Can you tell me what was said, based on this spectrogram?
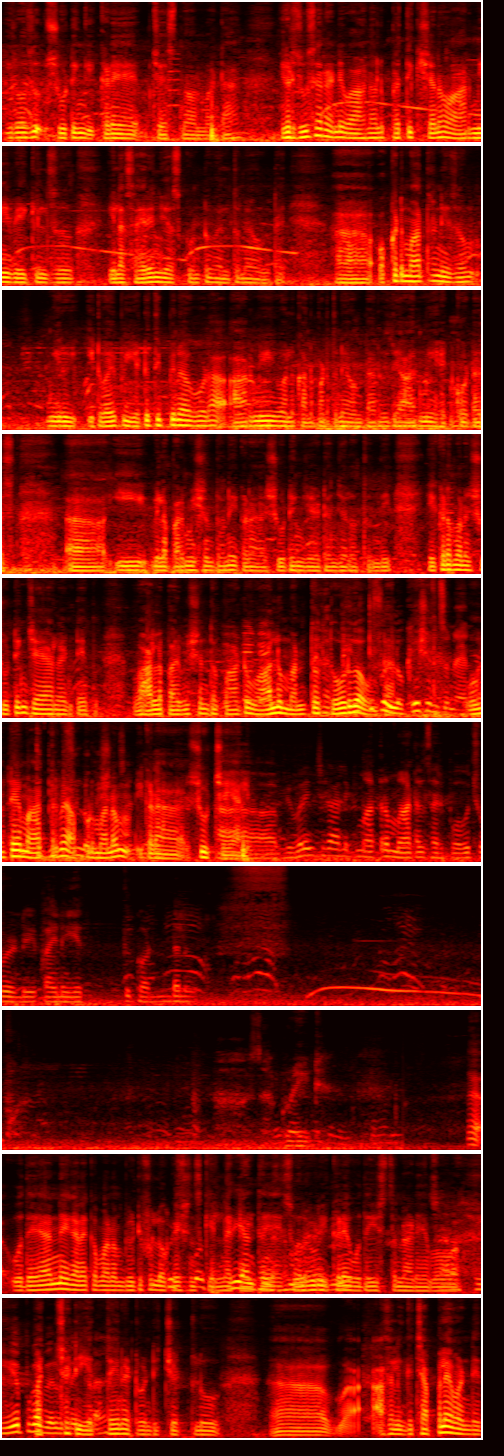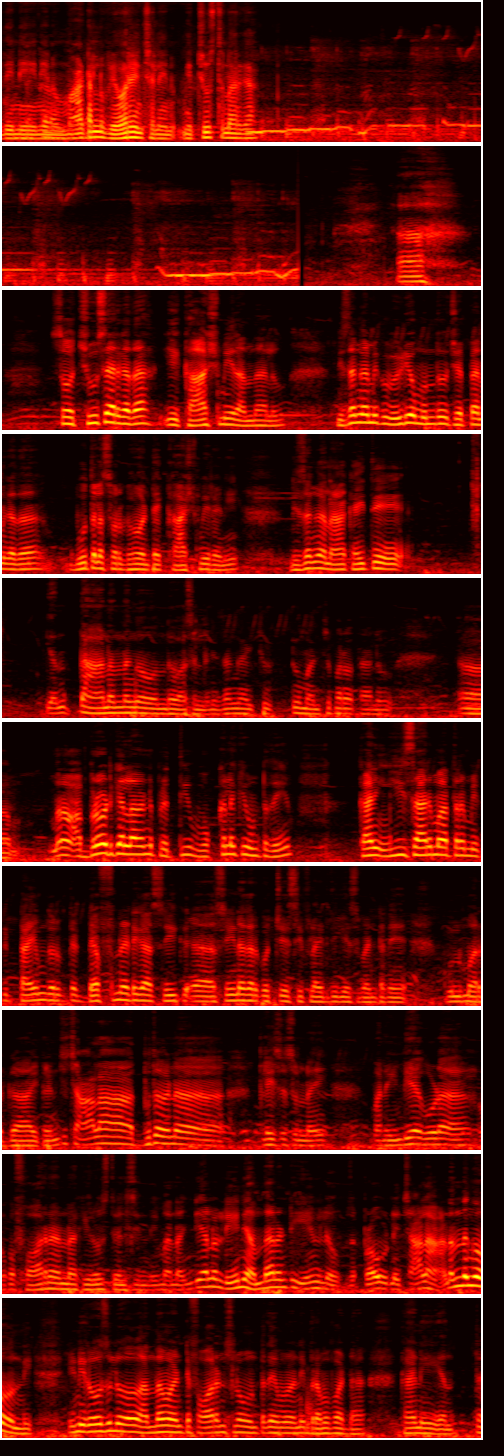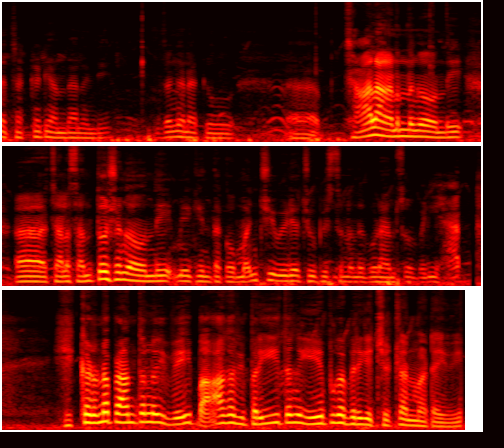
ఈరోజు షూటింగ్ ఇక్కడే చేస్తున్నాం అనమాట ఇక్కడ చూసారండి వాహనాలు? ప్రతి క్షణం ఆర్మీ వెహికల్స్ ఇలా సైరన్ చేసుకుంటూ వెళ్తూనే ఉంటాయి. ఒక్కటి మాత్రం నిజం మీరు ఇటువైపు ఎటు తిప్పినా కూడా ఆర్మీ వాళ్ళు కనపడుతూనే ఉంటారు. ఇది ఆర్మీ హెడ్ క్వార్టర్స్. ఈ వీళ్ళ పర్మిషన్తోనే ఇక్కడ షూటింగ్ చేయడం జరుగుతుంది. ఇక్కడ మనం షూటింగ్ చేయాలంటే వాళ్ళ పర్మిషన్తో పాటు వాళ్ళు మనతో తోడుగా ఉంటారు. లొకేషన్స్ ఉంటే మాత్రమే అప్పుడు మనం ఇక్కడ షూట్ చేయాలి. వివరించడానికి మాత్రం మాటలు సరిపోవు. చూడండి పైన ఎత్తు కొండలు. గ్రేట్ ఉదయాన్నే గనక మనం బ్యూటిఫుల్ లొకేషన్స్కి వెళ్ళినట్లయితే సూర్యుడు ఇక్కడే ఉదయిస్తున్నాడేమో. పచ్చటి ఎత్తైనటువంటి చెట్లు. అసలు ఇంక చెప్పలేమండి దీన్ని. నేను మాటల్లో వివరించలేను. మీరు చూస్తున్నారుగా? సో చూశారు కదా ఈ కాశ్మీర్ అందాలు. నిజంగా మీకు వీడియో ముందు చెప్పాను కదా భూతల స్వర్గం అంటే కాశ్మీర్ అని. నిజంగా నాకైతే ఎంత ఆనందంగా ఉందో అసలు నిజంగా ఈ చుట్టూ మంచు పర్వతాలు. మనం అబ్రాడ్కి వెళ్ళాలని ప్రతి ఒక్కరికి ఉంటుంది. కానీ ఈసారి మాత్రం మీకు టైం దొరికితే డెఫినెట్గా శ్రీ శ్రీనగర్కి వచ్చేసి ఫ్లైట్ దిగేసి వెంటనే గుల్మర్గా ఇక్కడ నుంచి చాలా అద్భుతమైన ప్లేసెస్ ఉన్నాయి. మన ఇండియా కూడా ఒక ఫారెన్ నాకు ఈరోజు తెలిసింది. మన ఇండియాలో లేని అందాలంటే ఏమీ లేవు. ప్రౌడ్ నేను చాలా ఆనందంగా ఉంది. ఇన్ని రోజులు అందం అంటే ఫారెన్స్లో ఉంటుందేమో అని భ్రమపడ్డా. కానీ ఎంత చక్కటి అందాలండి. నిజంగా నాకు చాలా ఆనందంగా ఉంది. చాలా సంతోషంగా ఉంది మీకు ఇంతకు మంచి వీడియో చూపిస్తున్నందుకు కూడా. ఐఎమ్ సో వెరీ హ్యాపీ ఇక్కడున్న ప్రాంతంలో ఇవి బాగా విపరీతంగా ఏపుగా పెరిగే చెట్లు అన్నమాట ఇవి.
